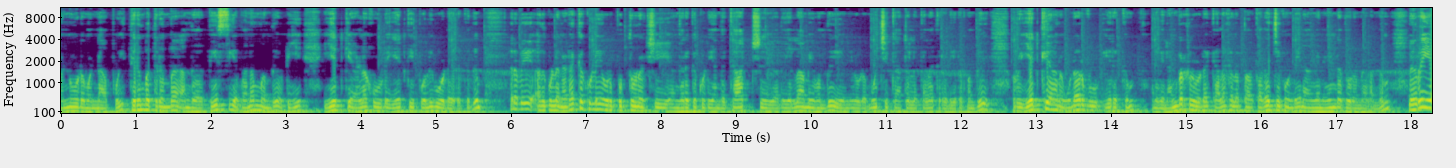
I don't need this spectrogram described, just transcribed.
மண்ணோடு மண்ணாக போய் திரும்ப திரும்ப அந்த தேசிய வனம் வந்து அப்படியே இயற்கை அழகோடு இயற்கை பொலிவோடு இருக்குது. எனவே அதுக்குள்ளே நடக்கக்குள்ளே ஒரு புத்துணர்ச்சி அங்கே இருக்கக்கூடிய அந்த காற்று அது எல்லாமே வந்து எங்களோட மூச்சு காற்றுல கலர் நேரம் வந்து ஒரு இயற்கையான உணர்வு இருக்கும். எனவே நண்பர்களோட கலகலப்பாக கதைச்சு கொண்டே நாங்கள் நீண்ட தூரம் நடந்தோம். நிறைய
